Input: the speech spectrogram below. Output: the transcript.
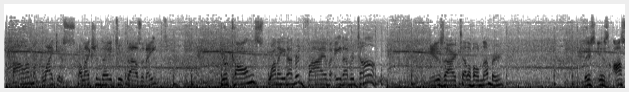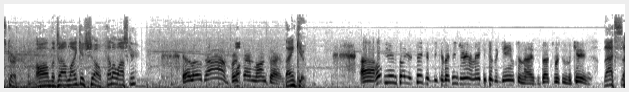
Tom Leykis, Election Day 2008. Your calls, 1-800-5800-TOM is our telephone number. This is Oscar on the Tom Leykis Show. Hello, Oscar. Hello, Tom. First What? time, long time. Thank you. I uh, hope you didn't sell your tickets because I think you're going to make it to the game tonight, the Ducks versus the Kings. That's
